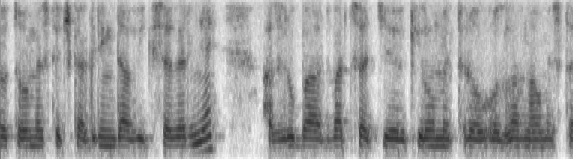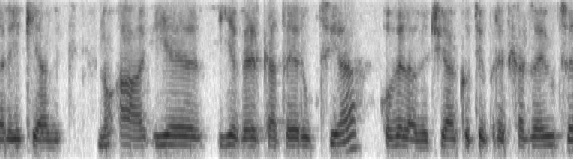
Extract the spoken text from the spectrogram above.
od toho mestečka Grindavik severne a zhruba 20 km od hlavného mesta Reykjavik. No a je, je veľká tá erupcia, oveľa väčšia ako tie predchádzajúce.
